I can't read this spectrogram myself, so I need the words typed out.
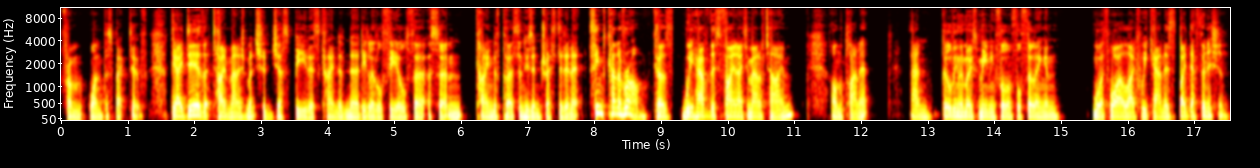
from one perspective. The idea that time management should just be this kind of nerdy little field for a certain kind of person who's interested in it seems kind of wrong because we have this finite amount of time on the planet and building the most meaningful and fulfilling and worthwhile life we can is by definition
